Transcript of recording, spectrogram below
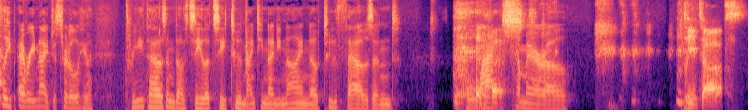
sleep every night just sort of looking like three thousand. Let's see, let's see, two nineteen ninety nine. No, two thousand. Black Camaro. T tops.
